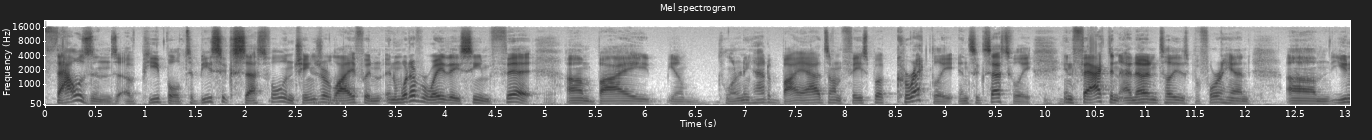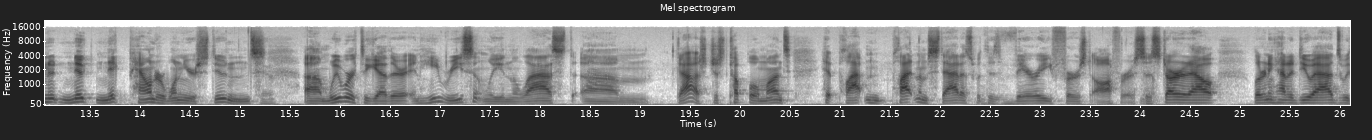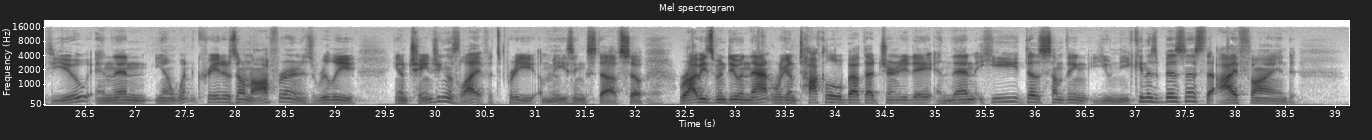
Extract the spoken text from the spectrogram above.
thousands of people to be successful and change their mm-hmm. life in, in whatever way they seem fit um, by you know learning how to buy ads on Facebook correctly and successfully. Mm-hmm. In fact, and I didn't tell you this beforehand, um, you know, Nick, Nick, Pounder, one of your students, yeah. um, we worked together, and he recently, in the last, um, gosh, just a couple of months, hit platinum platinum status with his very first offer. So yeah. started out learning how to do ads with you, and then you know went and created his own offer, and is really you know, changing his life. It's pretty amazing stuff. So yeah. Robbie's been doing that. We're going to talk a little about that journey today, and then he does something unique in his business that I find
